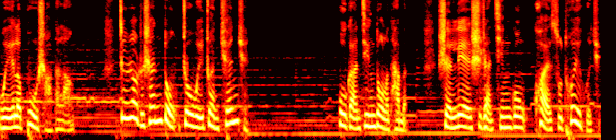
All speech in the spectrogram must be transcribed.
围了不少的狼，正绕着山洞周围转圈圈。不敢惊动了他们，沈炼施展轻功，快速退回去，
